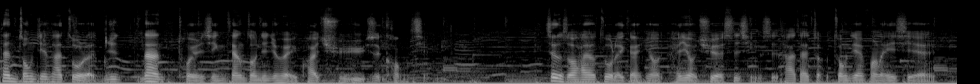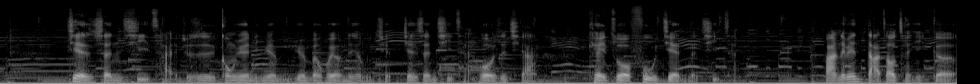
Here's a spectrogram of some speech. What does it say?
但中间他做了，就那椭圆形这样中间就会有一块区域是空闲的。这个时候他又做了一个很有很有趣的事情，是他在中中间放了一些健身器材，就是公园里面原本会有那种健健身器材，或者是其他可以做复健的器材，把那边打造成一个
